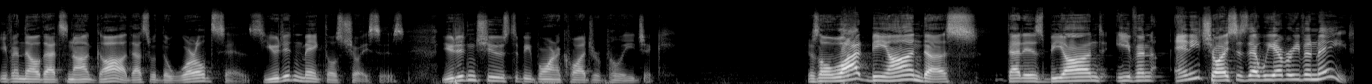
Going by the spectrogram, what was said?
even though that's not God. That's what the world says. You didn't make those choices. You didn't choose to be born a quadriplegic. There's a lot beyond us that is beyond even any choices that we ever even made.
